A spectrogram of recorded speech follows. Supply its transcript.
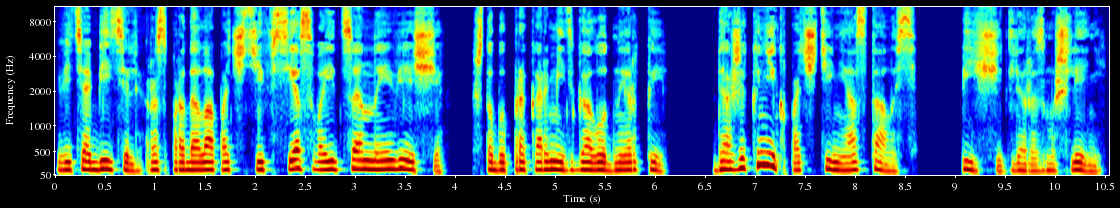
Ведь обитель распродала почти все свои ценные вещи, чтобы прокормить голодные рты. Даже книг почти не осталось, пищи для размышлений.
